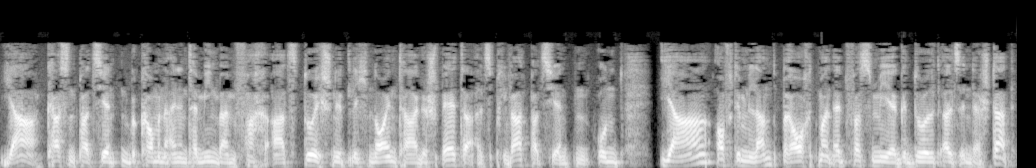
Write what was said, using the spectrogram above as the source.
Ja, Kassenpatienten bekommen einen Termin beim Facharzt durchschnittlich neun Tage später als Privatpatienten, und ja, auf dem Land braucht man etwas mehr Geduld als in der Stadt.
